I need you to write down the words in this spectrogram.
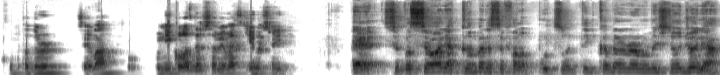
Computador? Sei lá. O Nicolas deve saber mais que eu isso aí. É, se você olha a câmera, você fala, putz, onde tem câmera normalmente tem onde olhar.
